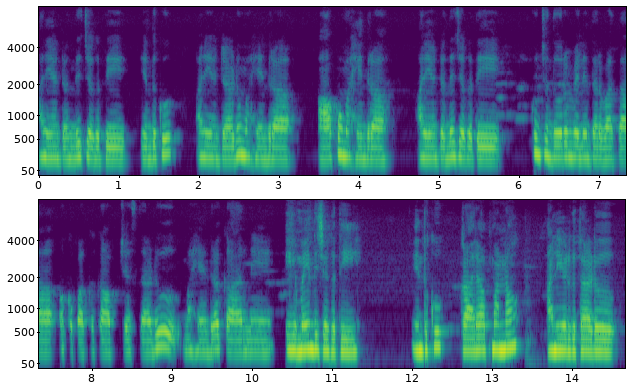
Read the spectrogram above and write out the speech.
అని అంటుంది జగతి. ఎందుకు? అని అంటాడు మహేంద్ర. ఆపు మహేంద్ర అని అంటుంది జగతి. కొంచెం దూరం వెళ్ళిన తర్వాత ఒక పక్క కాపు చేస్తాడు మహేంద్ర కార్ని. ఏమైంది జగతి? ఎందుకు కారు ఆపమన్నావు? అని అడుగుతాడు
